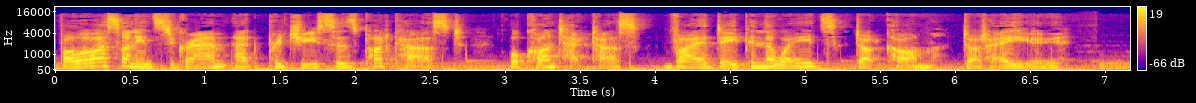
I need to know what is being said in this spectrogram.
Follow us on Instagram at Producers Podcast or contact us via deepintheweeds.com.au.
